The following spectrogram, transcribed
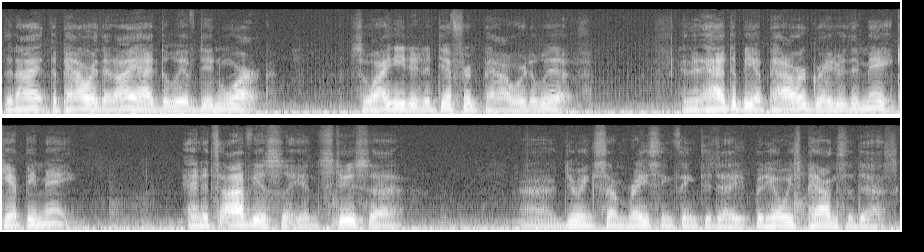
that I, the power that I had to live didn't work. So I needed a different power to live. And it had to be a power greater than me. It can't be me. And it's obviously, and Stu's uh, uh, doing some racing thing today, but he always pounds the desk.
